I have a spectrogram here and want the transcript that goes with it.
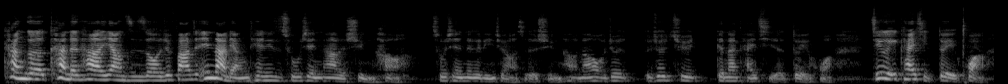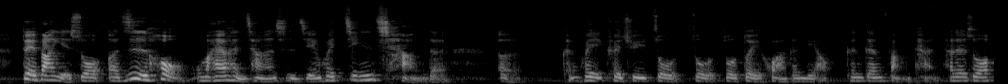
看个看了他的样子之后，就发现哎，那两天一直出现他的讯号。出现那个林雪老师的讯号，然后我就我就去跟他开启了对话，结果一开启对话，对方也说，呃，日后我们还有很长的时间会经常的，呃，可能会会去做做做对话跟聊跟跟访谈，他就说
